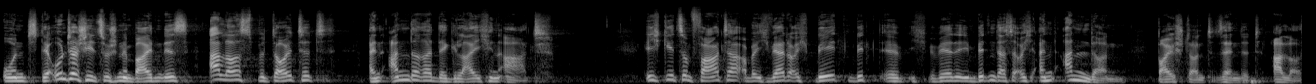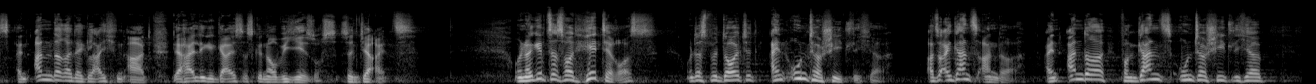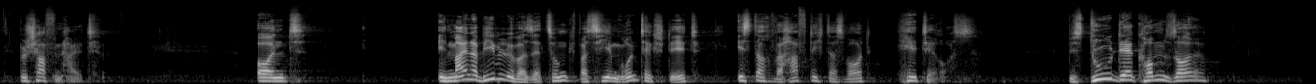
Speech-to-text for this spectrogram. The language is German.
Und der Unterschied zwischen den beiden ist, allos bedeutet ein anderer der gleichen Art. Ich gehe zum Vater, aber ich werde euch beten, äh, ich werde ihn bitten, dass er euch einen anderen Beistand sendet. Allos, ein anderer der gleichen Art. Der Heilige Geist ist genau wie Jesus, sind ja eins. Und dann gibt es das Wort heteros und das bedeutet ein unterschiedlicher, also ein ganz anderer, ein anderer von ganz unterschiedlicher Beschaffenheit. Und in meiner Bibelübersetzung, was hier im Grundtext steht, ist doch wahrhaftig das Wort heteros. Bist du, der kommen soll?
